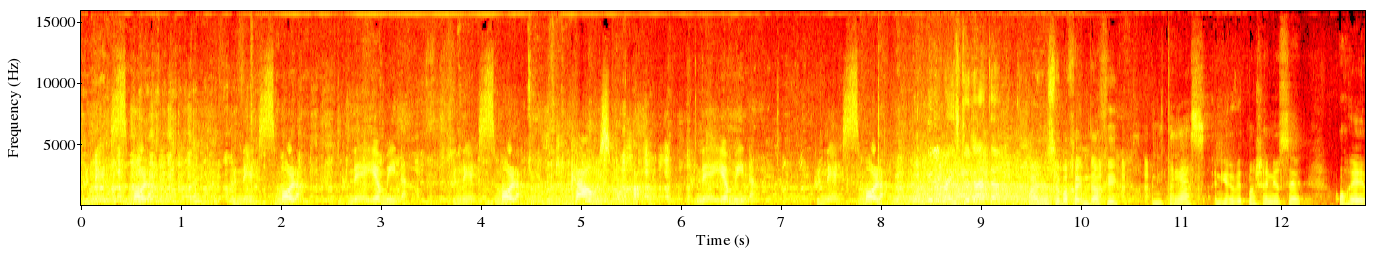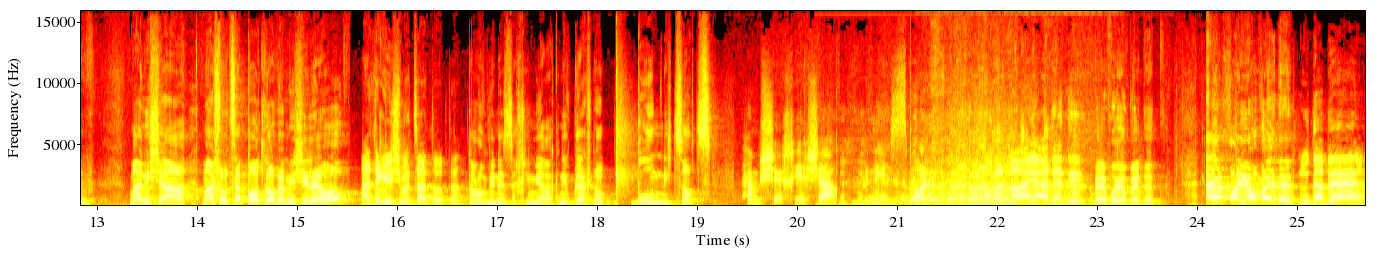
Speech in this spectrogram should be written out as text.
פני שמאלה. פני שמאלה. פני ימינה. פני שמאלה. כיכר משמאלך. פני ימינה. פני שמאלה. תגיד לי, מה, השתגעת? מה אני עושה בחיים, דחי? אני טייס, אני אוהב את מה שאני עושה. אוהב. מה נשאר? משהו לצפות לו ומישהי לאהוב. אל תגיד לי שמצאת אותה. אתה לא מבין איזה כימיה, רק נפגשנו, בום, ניצוץ. המשך ישר. פני שמאלה. אבל מה היה, דדי? ואיפה היא עובדת? איפה היא עובדת? נו, דבר!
